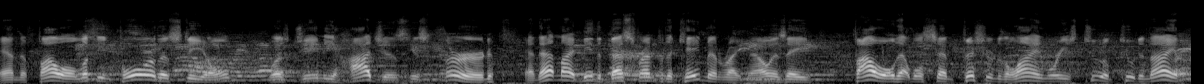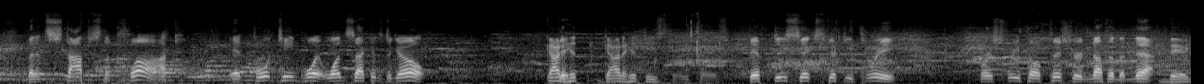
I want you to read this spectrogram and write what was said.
And the foul looking for the steal was Jamie Hodges, his third. And that might be the best friend for the Cavemen right now is a foul that will send Fisher to the line where he's two of two tonight, but it stops the clock at 14.1 seconds to go. Got to hit, got to hit these three 56 53. First free throw, Fisher, nothing but net. Big.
